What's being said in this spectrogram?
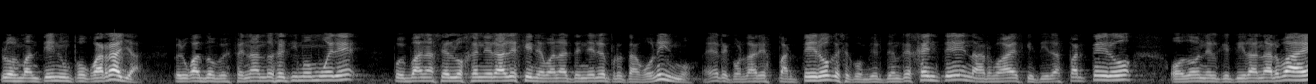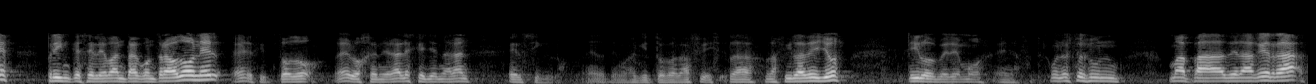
los mantiene un poco a raya, pero cuando Fernando VII muere, pues van a ser los generales quienes van a tener el protagonismo. ¿eh? Recordar Espartero, que se convierte en regente, Narváez que tira a Espartero, O'Donnell que tira a Narváez, Prim que se levanta contra O'Donnell, ¿eh? es decir, todos ¿eh? los generales que llenarán el siglo. Tengo aquí toda la, la, la, fila de ellos y los veremos en el futuro. Bueno, esto es un mapa de la guerra,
